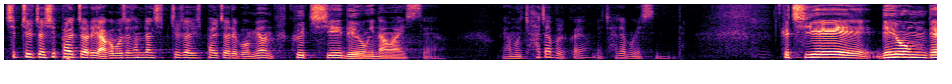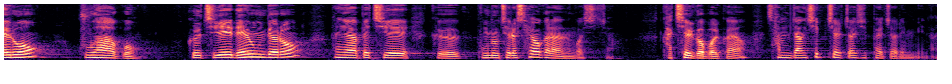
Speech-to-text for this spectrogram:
17절 18절에 야고보서 3장 17절 18절에 보면 그 지혜의 내용이 나와 있어요. 한번 찾아볼까요? 네, 찾아보겠습니다. 그 지혜의 내용대로 구하고 그 지혜의 내용대로 하나님 앞에 지혜 그 공동체를 세워가라는 것이죠. 같이 읽어볼까요? 3장 17절 18절입니다.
